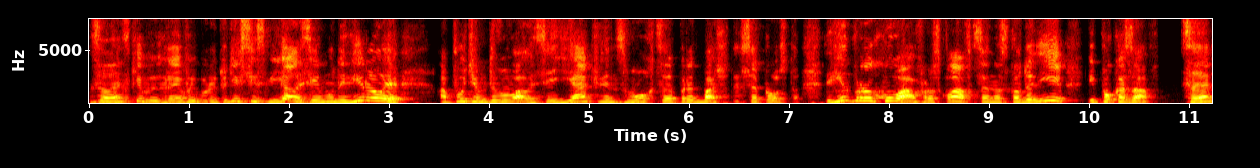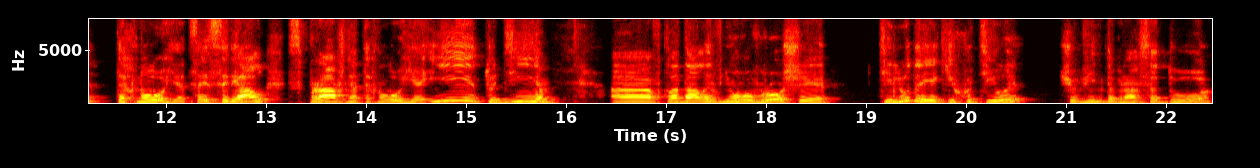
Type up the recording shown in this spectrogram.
Зеленський виграє вибори. Тоді всі сміялися, йому не вірили. А потім дивувалися, як він змог це передбачити. Все просто він прорахував, розклав це на складові і показав. Це технологія, цей серіал справжня технологія. І тоді а, вкладали в нього гроші ті люди, які хотіли, щоб він добрався до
